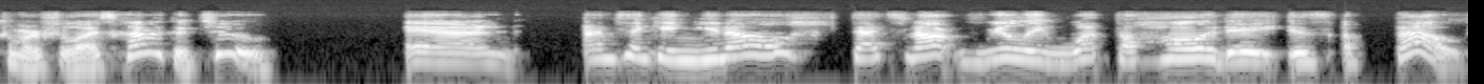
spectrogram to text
commercialize Hanukkah too. And I'm thinking, you know, that's not really what the holiday is about.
